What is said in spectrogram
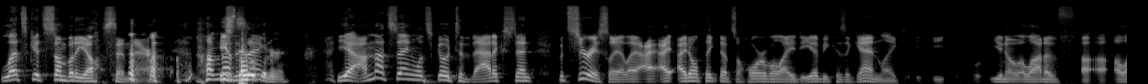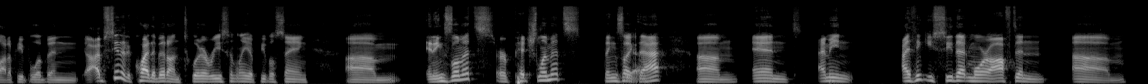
Let's get somebody else in there. I'm He's not the saying, opener yeah, I'm not saying let's go to that extent, but seriously, like I I don't think that's a horrible idea because again, like you know, a lot of uh, a lot of people have been I've seen it quite a bit on Twitter recently of people saying um innings limits or pitch limits, things like yeah. that. Um and I mean, I think you see that more often um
